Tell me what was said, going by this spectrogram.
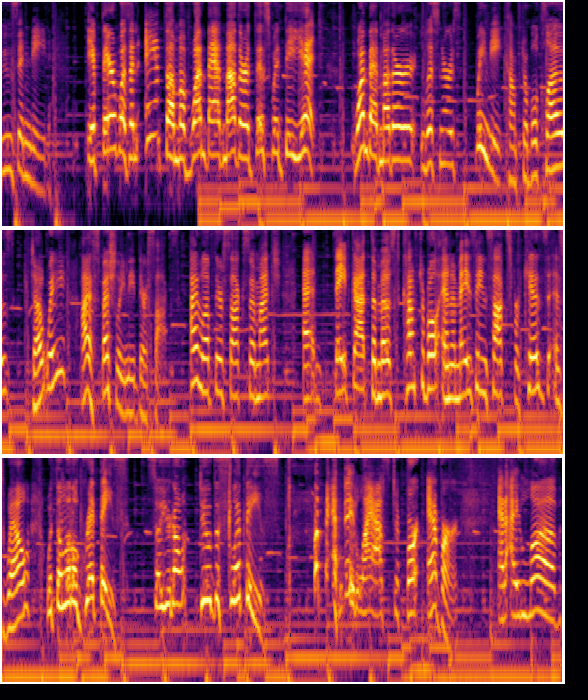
who's in need. If there was an anthem of One Bad Mother, this would be it. One Bad Mother listeners, we need comfortable clothes, don't we? I especially need their socks. I love their socks so much. And they've got the most comfortable and amazing socks for kids as well, with the little grippies, so you don't do the slippies. and they last forever. And I love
